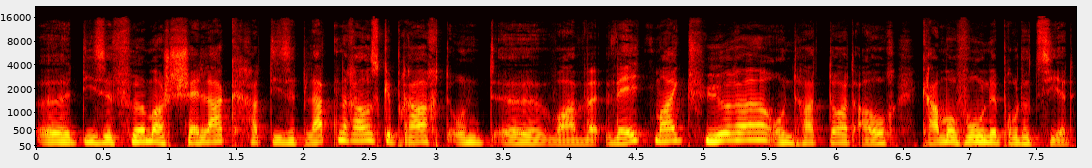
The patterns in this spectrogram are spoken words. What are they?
äh, diese Firma Shellac hat diese Platten rausgebracht und äh, war Weltmarktführer und hat dort auch Grammophone produziert.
